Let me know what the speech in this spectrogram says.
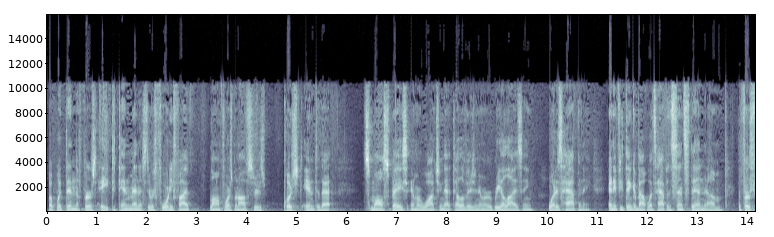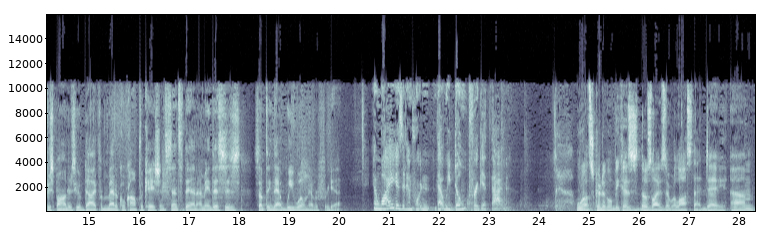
but within the first eight to 10 minutes, there were 45 law enforcement officers pushed into that small space and we're watching that television and we're realizing what is happening. And if you think about what's happened since then, um, the first responders who have died from medical complications since then, I mean, this is something that we will never forget. And why is it important that we don't forget that? Well, it's critical because those lives that were lost that day, um,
